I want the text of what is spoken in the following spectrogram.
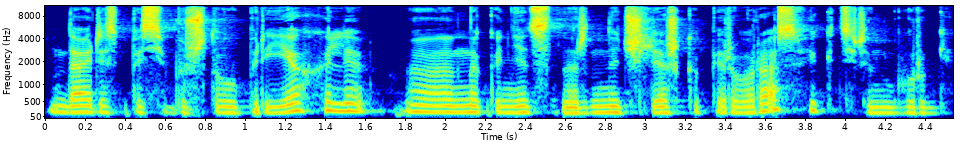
Дарья, спасибо, что вы приехали. Э, наконец-то, наверное, ночлежка первый раз в Екатеринбурге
